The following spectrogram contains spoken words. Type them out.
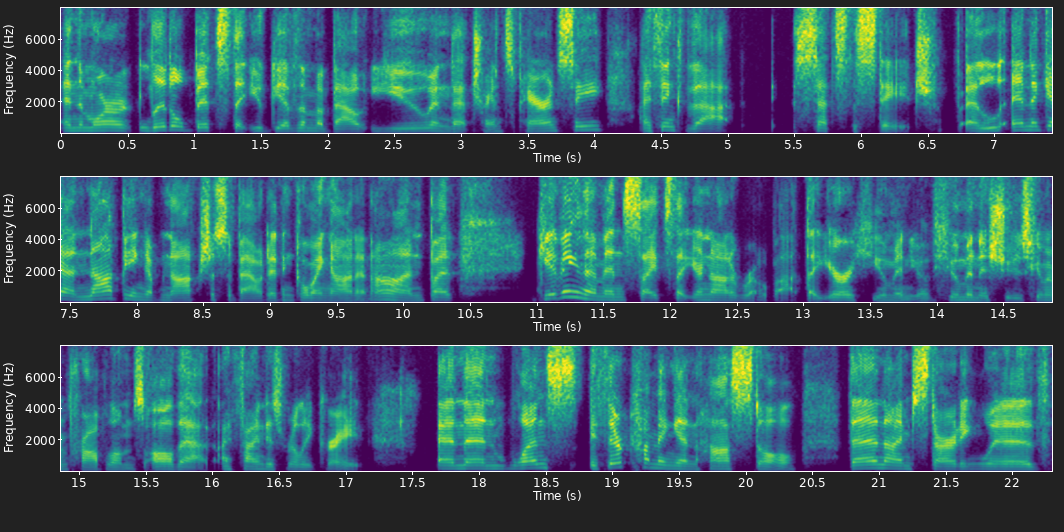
and the more little bits that you give them about you and that transparency i think that sets the stage. And again not being obnoxious about it and going on and on but giving them insights that you're not a robot, that you're a human, you have human issues, human problems, all that I find is really great. And then once, if they're coming in hostile, then I'm starting with,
